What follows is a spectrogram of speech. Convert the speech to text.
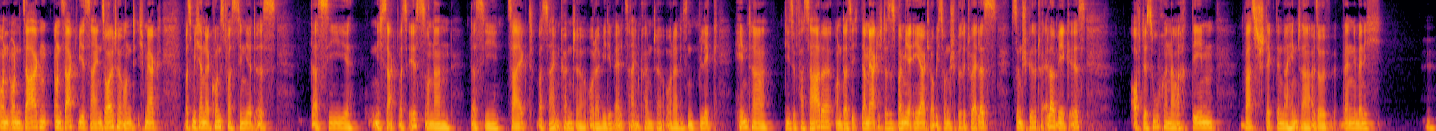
und, und sagen und sagt, wie es sein sollte. Und ich merke, was mich an der Kunst fasziniert, ist, dass sie nicht sagt, was ist, sondern dass sie zeigt, was sein könnte oder wie die Welt sein könnte oder diesen Blick hinter diese Fassade und dass ich, da merke ich, dass es bei mir eher, glaube ich, so ein spirituelles, so ein spiritueller Weg ist, auf der Suche nach dem, was steckt denn dahinter? Also wenn, wenn ich hm.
